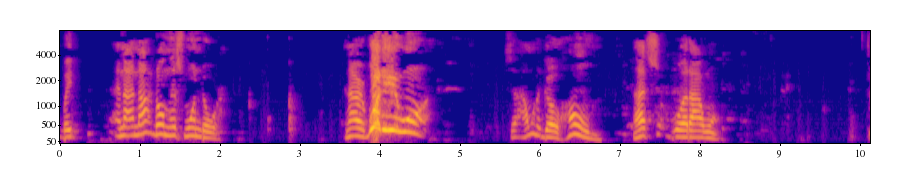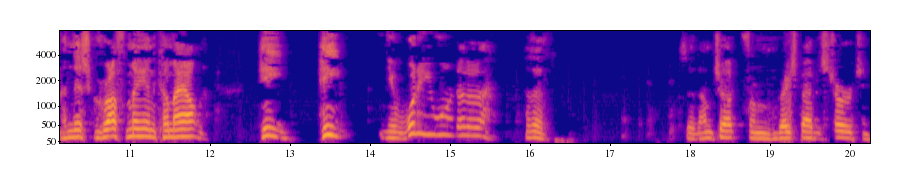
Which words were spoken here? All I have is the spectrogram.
We, and I knocked on this one door. And I heard, what do you want? I said, I want to go home. That's what I want. And this gruff man come out. He, he, you know, what do you want? Da, da, da. I said, said, I'm Chuck from Grace Baptist Church and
